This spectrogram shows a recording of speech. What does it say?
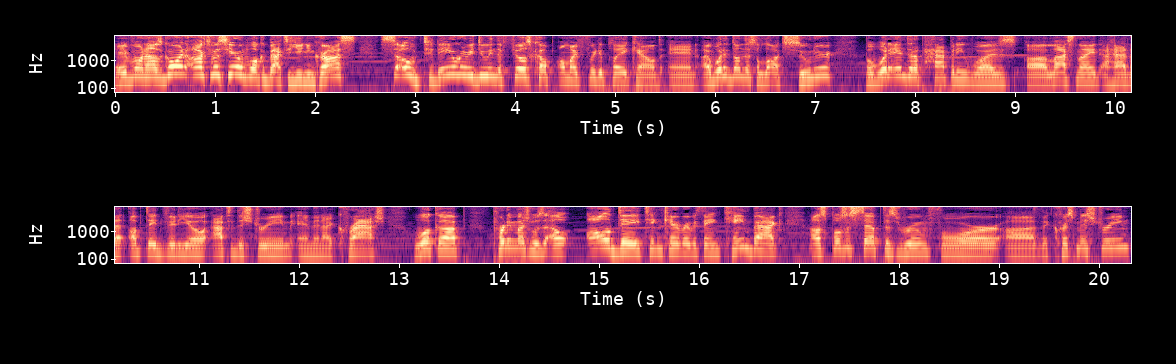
Hey everyone, how's it going? Octopus here, and welcome back to Union Cross. So, today we're going to be doing the Phil's Cup on my free-to-play account, and I would have done this a lot sooner, but what ended up happening was, uh, last night I had that update video after the stream, and then I crashed, woke up, pretty much was out all day taking care of everything, came back, I was supposed to set up this room for uh, the Christmas stream,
